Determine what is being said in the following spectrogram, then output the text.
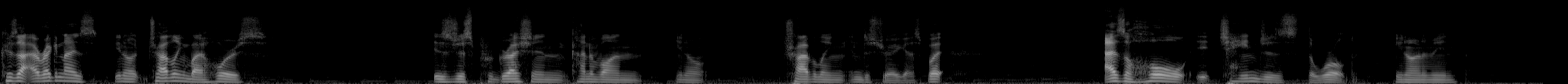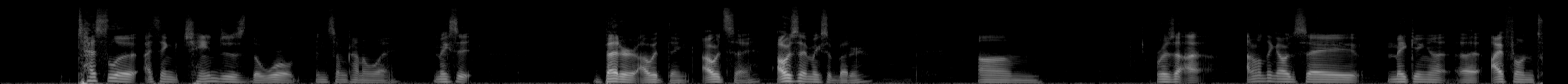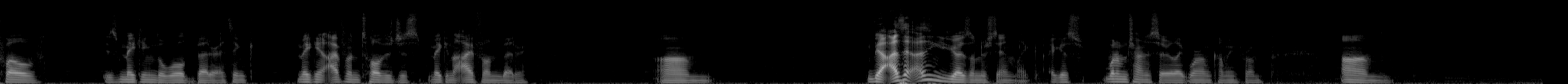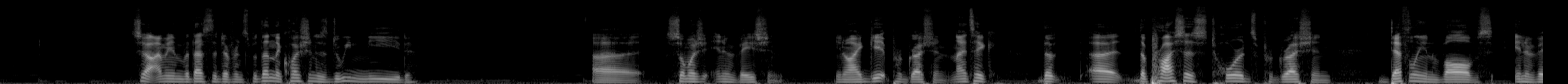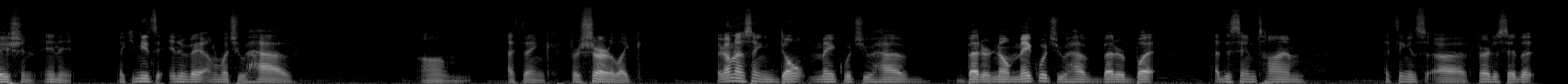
cuz I, I recognize, you know, traveling by horse is just progression kind of on, you know, traveling industry, I guess. But as a whole, it changes the world. You know what I mean? Tesla, I think, changes the world in some kind of way. Makes it better, I would think. I would say. I would say it makes it better. Um, whereas I, I don't think I would say making a, a iPhone 12 is making the world better. I think making an iPhone 12 is just making the iPhone better. Um. Yeah, I think I think you guys understand. Like, I guess what I'm trying to say, or like where I'm coming from. Um. So I mean, but that's the difference. But then the question is, do we need uh so much innovation? You know, I get progression, and I take the uh the process towards progression definitely involves innovation in it. Like you need to innovate on what you have. Um, I think for sure. Like, like I'm not saying don't make what you have better. No, make what you have better. But at the same time, I think it's uh, fair to say that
